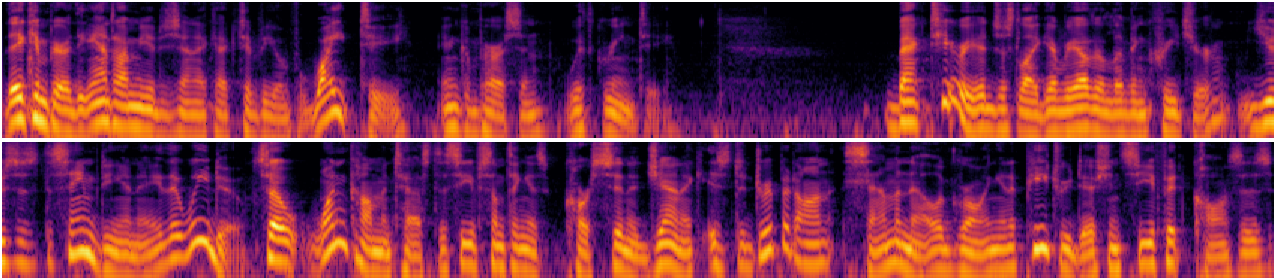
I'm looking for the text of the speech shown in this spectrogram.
they compared the anti-mutagenic activity of white tea in comparison with green tea. Bacteria, just like every other living creature, uses the same DNA that we do. So one common test to see if something is carcinogenic is to drip it on salmonella growing in a petri dish and see if it causes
